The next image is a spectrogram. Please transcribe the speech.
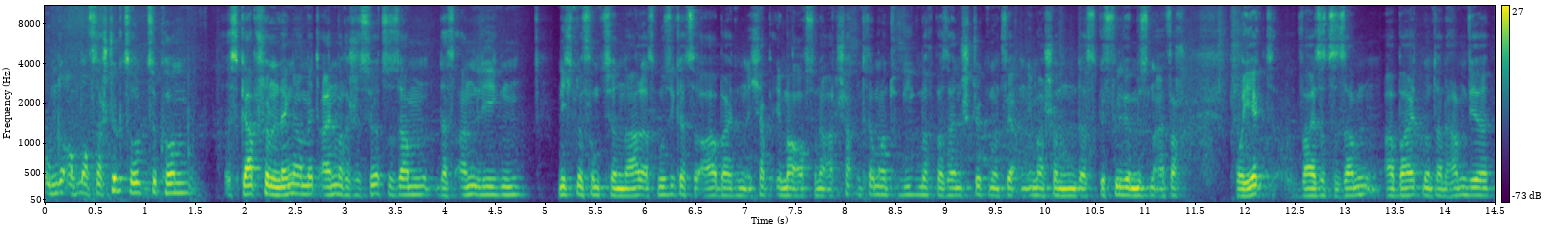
um, um auf das Stück zurückzukommen, es gab schon länger mit einem Regisseur zusammen das Anliegen, nicht nur funktional als Musiker zu arbeiten. Ich habe immer auch so eine Art Schattendramaturgie gemacht bei seinen Stücken und wir hatten immer schon das Gefühl, wir müssen einfach projektweise zusammenarbeiten. Und dann haben wir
